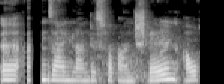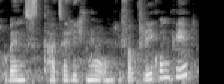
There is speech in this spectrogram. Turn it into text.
äh, an seinen Landesverband stellen, auch wenn es tatsächlich nur um die Verpflegung geht.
